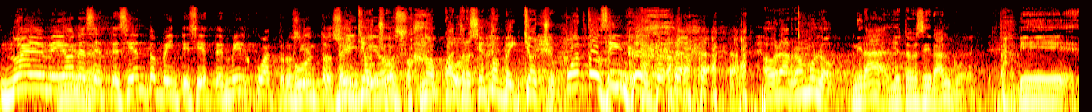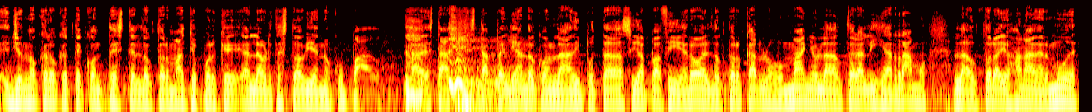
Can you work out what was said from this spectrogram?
9.727.428. No, 428. Punto 5. Ahora, Rómulo, mira, yo te voy a decir algo. Eh, yo no creo que te conteste el doctor Mateo porque él ahorita está bien ocupado. Está, está, peleando con la diputada Ciudadpa Figueroa, el doctor Carlos Omaño, la doctora Ligia Ramos, la doctora Johanna Bermúdez.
